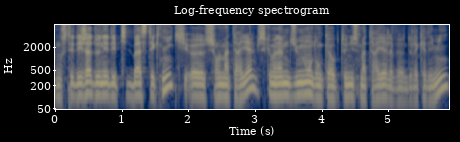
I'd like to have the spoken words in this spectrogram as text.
Donc, c'était déjà donner des petites bases techniques euh, sur le matériel, puisque Madame Dumont donc, a obtenu ce matériel euh, de l'académie.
